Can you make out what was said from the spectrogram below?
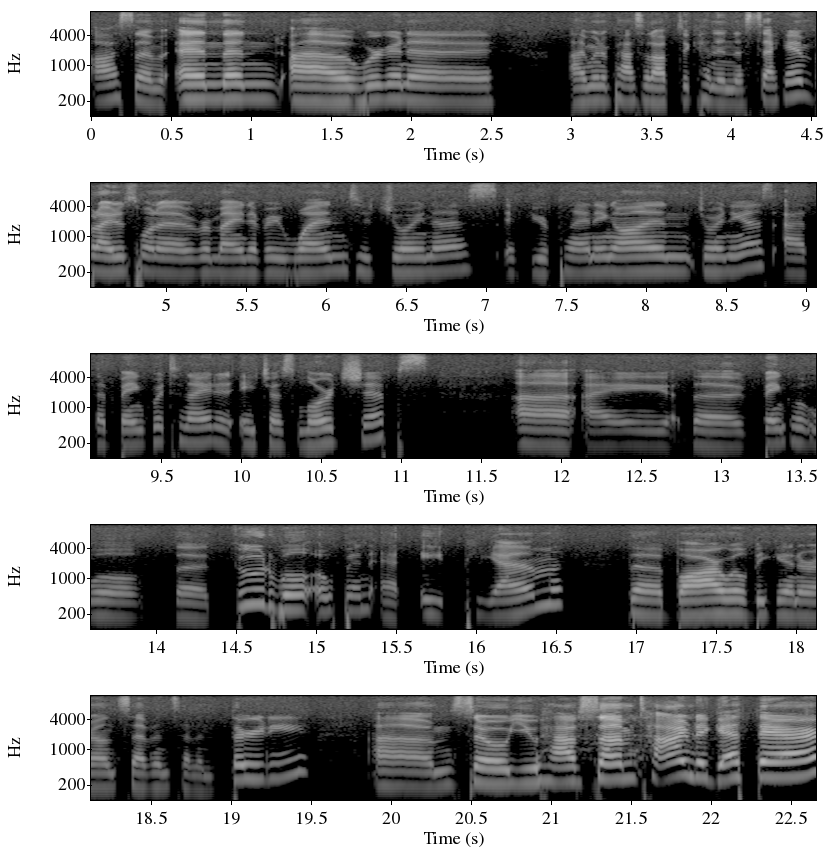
Awesome. And then uh, we're to, I'm to pass it off to Ken in a second, but I just want to remind everyone to join us if you're planning on joining us at the banquet tonight at HS Lordships. Uh, I the banquet will the food will open at 8 p.m. The bar will begin around 7 7:30. Um, so you have some time to get there.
